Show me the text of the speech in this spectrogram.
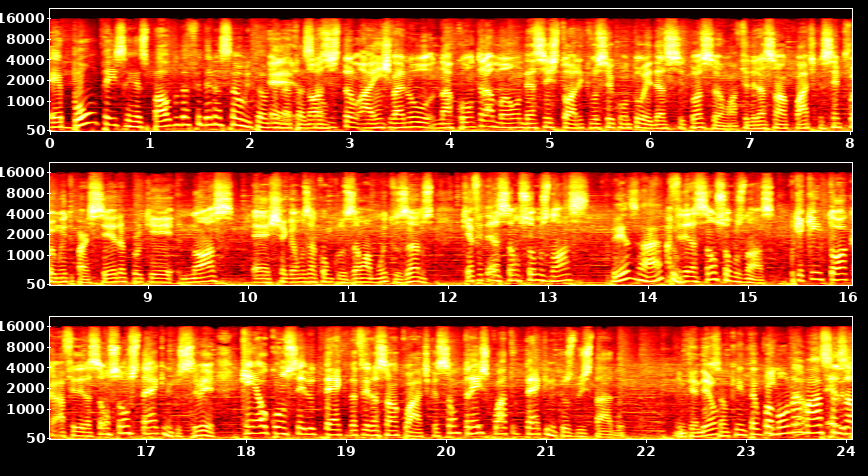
é, é bom ter esse respaldo da federação, então, de É, natação. nós estamos, a gente vai no- na contramão dessa história que você contou aí, dessa situação. A Federação Aquática sempre foi muito parceira, porque nós é, chegamos à conclusão há muitos anos que a federação somos nós. A Exato. federação somos nós. Porque quem toca a federação são os técnicos. Você vê, quem é o conselho técnico da Federação Aquática? São três, quatro técnicos do estado. Entendeu? São quem estão com a mão na Então, massa, exatamente,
